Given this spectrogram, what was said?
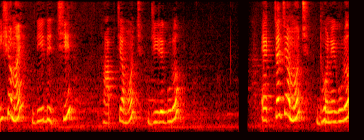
এই সময় দিয়ে দিচ্ছি হাফ চামচ জিরে গুঁড়ো, এক চা চামচ ধনে গুঁড়ো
